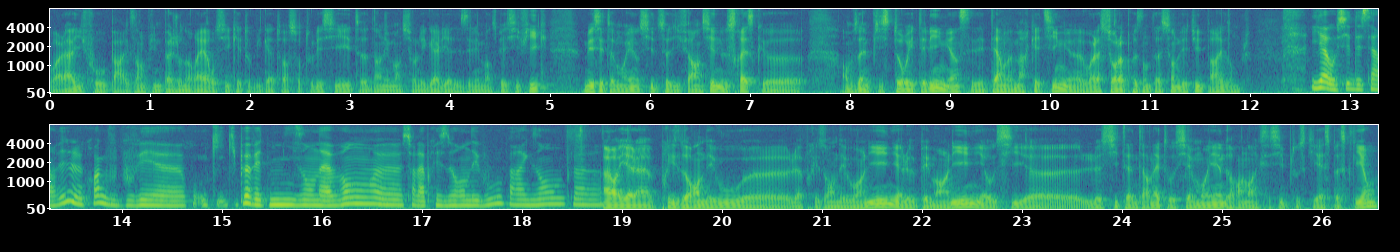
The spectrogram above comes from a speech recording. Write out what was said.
voilà, il faut par exemple une page honoraire aussi qui est obligatoire sur tous les sites. Dans les mentions légales, il y a des éléments spécifiques, mais c'est un moyen aussi de se différencier, ne serait-ce qu'en faisant un petit storytelling, hein, c'est des termes marketing, voilà, sur la présentation de l'étude par exemple. Il y a aussi des services, je crois, que vous pouvez, euh, qui, peuvent être mis en avant euh, sur la prise de rendez-vous, par exemple. Alors il y a la prise de rendez-vous, euh, la prise de rendez-vous en ligne, il y a le paiement en ligne, il y a aussi le site internet, aussi un moyen de rendre accessible tout ce qui est espace client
